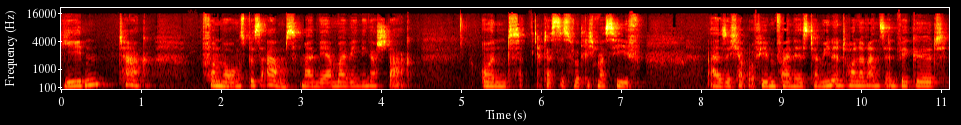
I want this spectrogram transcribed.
Jeden Tag. Von morgens bis abends. Mal mehr, mal weniger stark. Und das ist wirklich massiv. Also ich habe auf jeden Fall eine Histaminintoleranz entwickelt.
